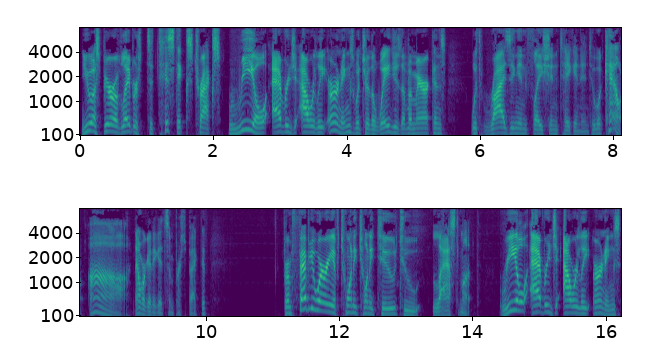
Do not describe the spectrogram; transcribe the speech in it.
U.S. Bureau of Labor Statistics tracks real average hourly earnings, which are the wages of Americans with rising inflation taken into account. Ah, now we're going to get some perspective. From February of 2022 to last month, real average hourly earnings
